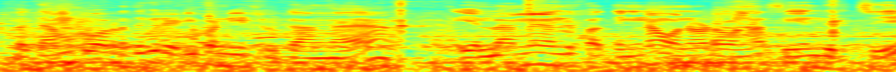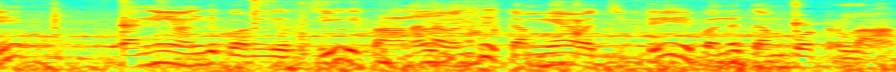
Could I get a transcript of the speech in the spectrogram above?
இப்போ தம் போடுறதுக்கு ரெடி பண்ணிகிட்டு இருக்காங்க. எல்லாமே வந்து பார்த்திங்கன்னா ஒன்றோட ஒன்றா சேர்ந்துருச்சு. தண்ணி வந்து குறைஞ்சிருச்சு. இப்போ அதனால் வந்து கம்மியாக வச்சுக்கிட்டு இப்போ வந்து தம் போட்டுடலாம்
